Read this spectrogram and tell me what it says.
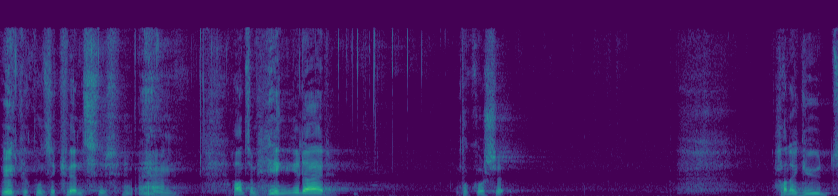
Hvilke konsekvenser Han som henger der på korset Han er Gud.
